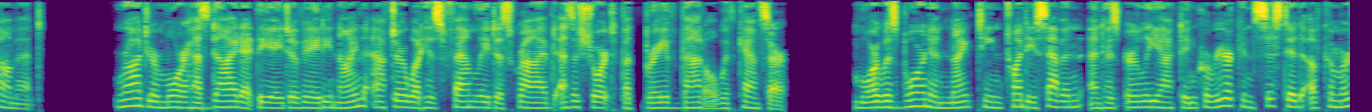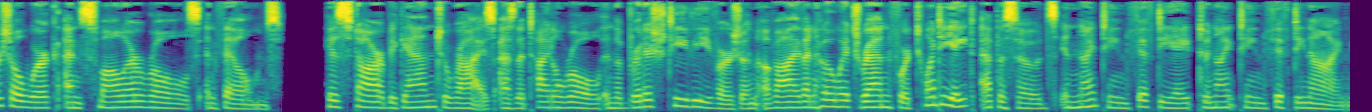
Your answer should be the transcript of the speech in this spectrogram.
Comment. Roger Moore has died at the age of 89 after what his family described as a short but brave battle with cancer. Moore was born in 1927 and his early acting career consisted of commercial work and smaller roles in films. His star began to rise as the title role in the British TV version of Ivanhoe which ran for 28 episodes in 1958 to 1959.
